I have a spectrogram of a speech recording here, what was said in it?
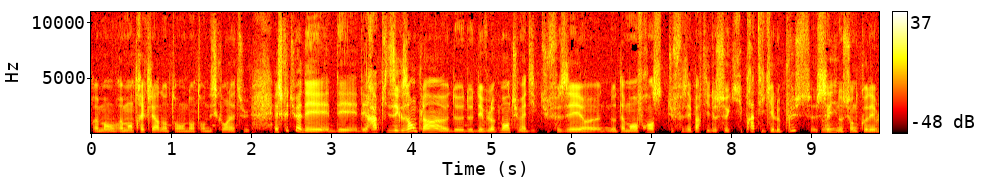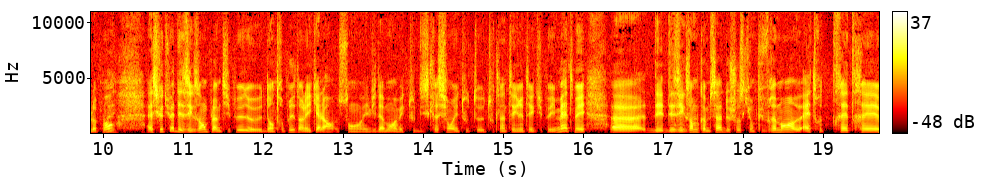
Vraiment, vraiment très clair dans ton, dans ton discours là-dessus. Est-ce que tu as des, des, rapides exemples hein, de, de, développement? Tu m'as dit que tu faisais, euh, notamment en France, tu faisais partie de ceux qui pratiquaient le plus cette notion de co-développement. Est-ce que tu as des exemples un petit peu d'entreprises dans lesquelles, alors, sont évidemment avec toute discrétion et toute, toute l'intégrité que tu peux y mettre, mais euh, des, des, exemples comme ça de choses qui ont pu vraiment euh, être très très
